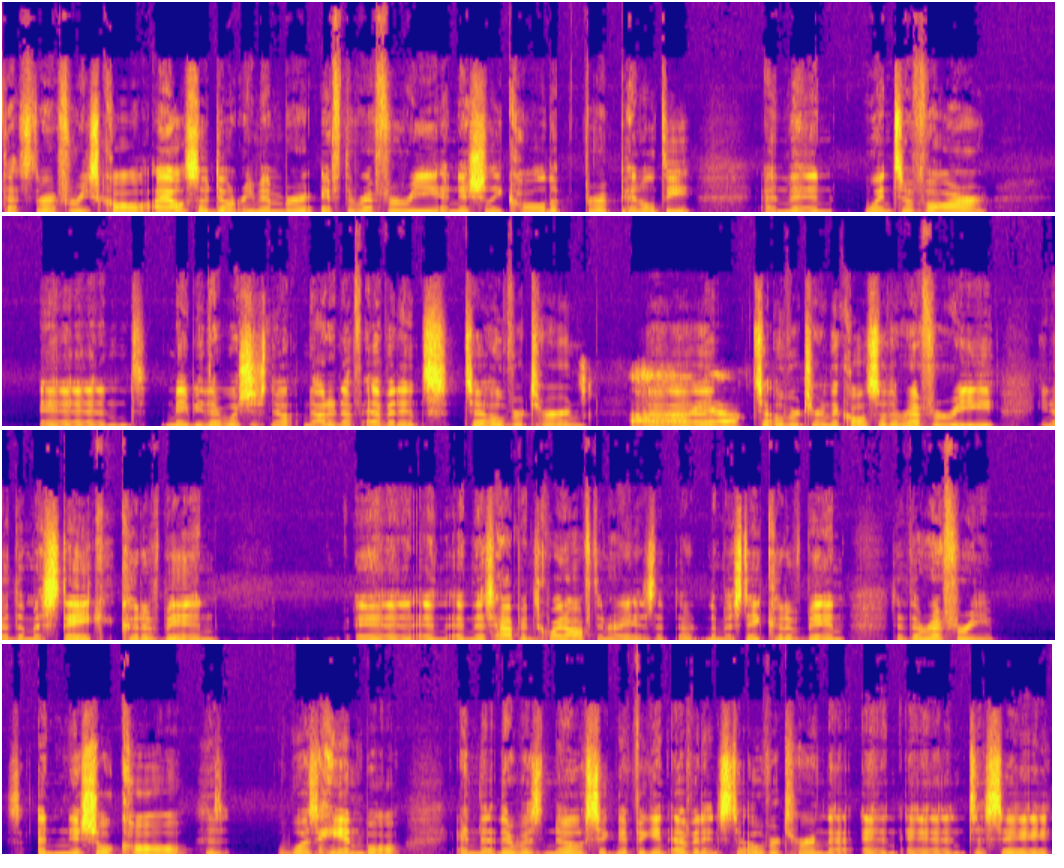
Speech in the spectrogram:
that's the referee's call. I also don't remember if the referee initially called up for a penalty and then went to VAR and maybe there was just no, not enough evidence to overturn uh, Oh, yeah. to overturn the call. So the referee, you know, the mistake could have been and and and this happens quite often, right? Is that the, the mistake could have been that the referee's initial call his, was handball, and that there was no significant evidence to overturn that, and and to say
